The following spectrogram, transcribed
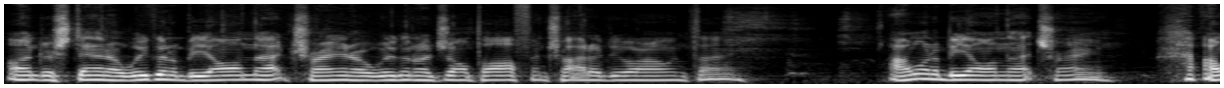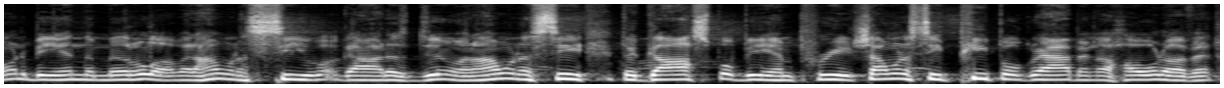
understand are we going to be on that train or are we going to jump off and try to do our own thing? I want to be on that train. I want to be in the middle of it. I want to see what God is doing. I want to see the gospel being preached. I want to see people grabbing a hold of it.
